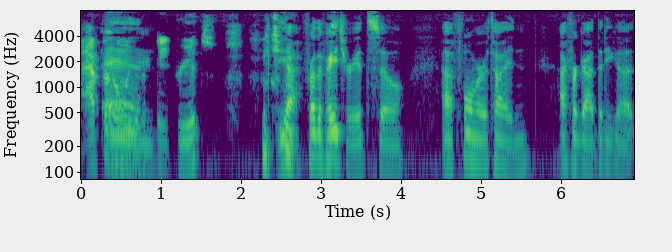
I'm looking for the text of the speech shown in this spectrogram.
After going to the Patriots. yeah, for the Patriots. So, uh, former Titan. I forgot that he got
